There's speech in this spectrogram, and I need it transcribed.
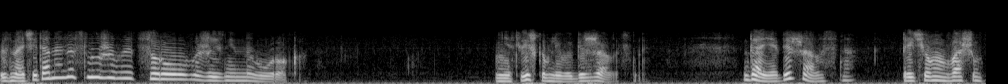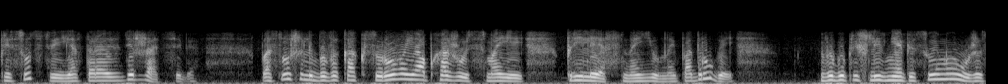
значит, она заслуживает сурового жизненного урока». «Не слишком ли вы безжалостны?» «Да, я безжалостна. Причем в вашем присутствии я стараюсь держать себя. Послушали бы вы, как сурово я обхожусь с моей прелестной юной подругой, вы бы пришли в неописуемый ужас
